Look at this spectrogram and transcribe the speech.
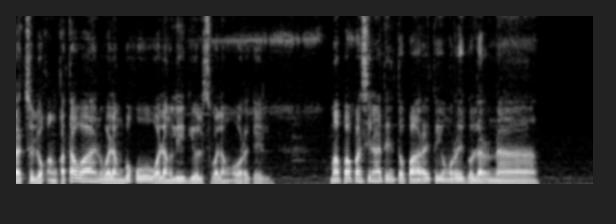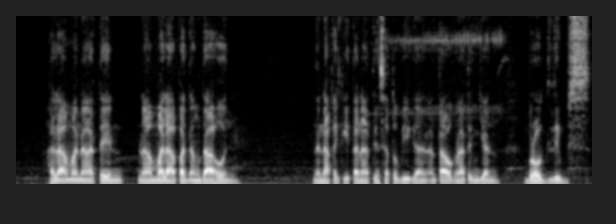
tatsulok ang katawan, walang buko, walang ligyos, walang oracle. Mapapansin natin ito para ito yung regular na halaman natin na malapad ang dahon na nakikita natin sa tubigan. Ang tawag natin diyan broad leaves.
